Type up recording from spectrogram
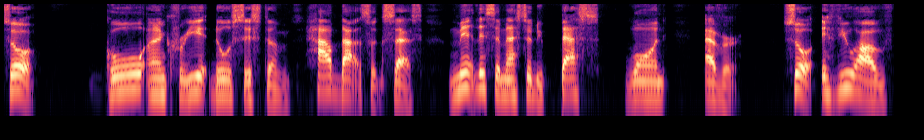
So go and create those systems. Have that success. Make this semester the best one ever. So if you have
